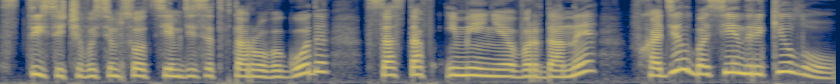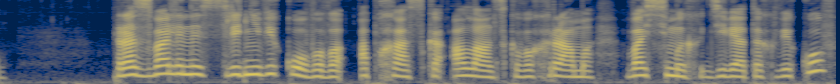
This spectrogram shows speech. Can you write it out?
С 1872 года в состав имения Вардане входил бассейн реки Лоу. Развалины средневекового абхазско-аланского храма VIII-IX веков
